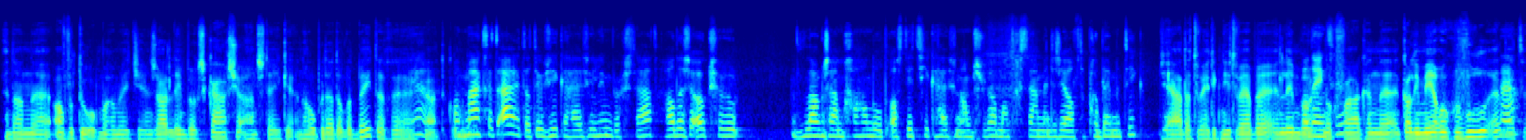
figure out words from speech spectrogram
En dan eh, af en toe ook maar een beetje een Zuid-Limburgs kaarsje aansteken... en hopen dat het wat beter eh, ja. gaat komen. maakt het uit dat uw ziekenhuis in Limburg staat? Hadden ze ook zo langzaam gehandeld als dit ziekenhuis in Amsterdam had gestaan met dezelfde problematiek? Ja, dat weet ik niet. We hebben in Limburg nog u? vaak een, eh, een Calimero-gevoel. Ja. Dat,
